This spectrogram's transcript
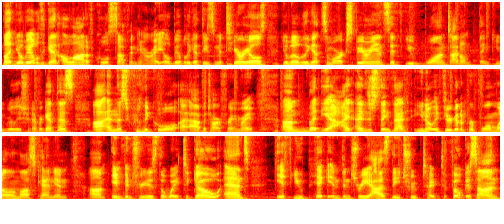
But you'll be able to get a lot of cool stuff in here right? You'll be able to get these materials. You'll be able to get some more experience if you want. I don't think you really should ever get this. Uh, and this really cool uh, avatar frame right? Um, but yeah I, I, just think that you know if you're going to perform well in Lost Canyon um, infantry is the way to go. And if you pick infantry as the troop type to focus on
